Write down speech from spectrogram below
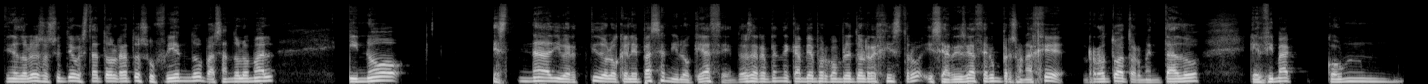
tiene dolores, es un tío que está todo el rato sufriendo, pasándolo mal y no es nada divertido lo que le pasa ni lo que hace. Entonces de repente cambia por completo el registro y se arriesga a hacer un personaje roto, atormentado, que encima con,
